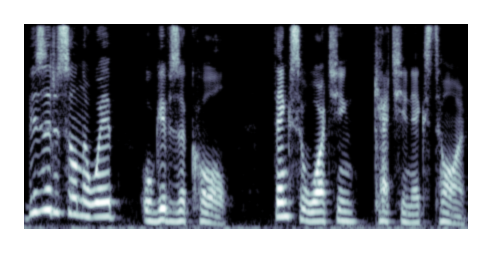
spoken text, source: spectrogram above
visit us on the web or give us a call. Thanks for watching. Catch you next time.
